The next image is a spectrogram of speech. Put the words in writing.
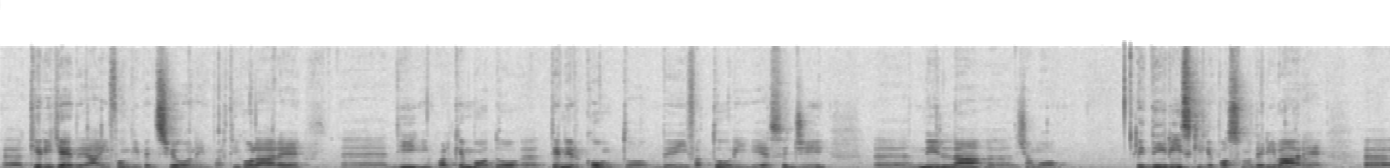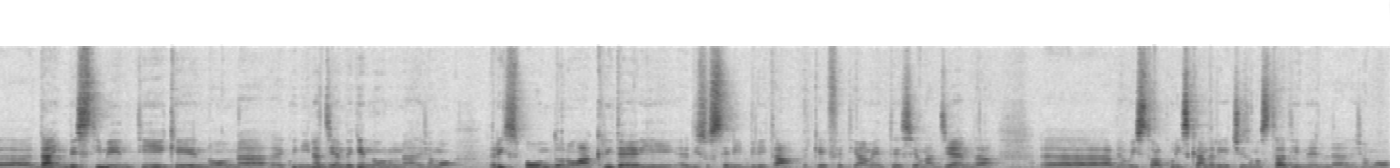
eh, che richiede ai fondi pensione in particolare eh, di in qualche modo eh, tener conto dei fattori ESG eh, nella, diciamo, e dei rischi che possono derivare da investimenti che non, quindi in aziende che non diciamo, rispondono a criteri di sostenibilità, perché effettivamente se un'azienda eh, abbiamo visto alcuni scandali che ci sono stati nel, diciamo,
